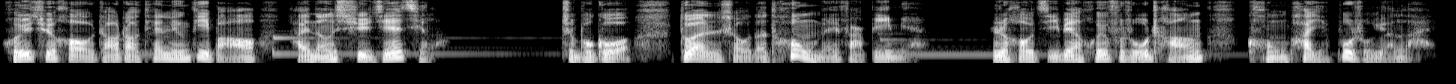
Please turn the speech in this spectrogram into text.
回去后找找天灵地宝还能续接起来。只不过断手的痛没法避免，日后即便恢复如常，恐怕也不如原来。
